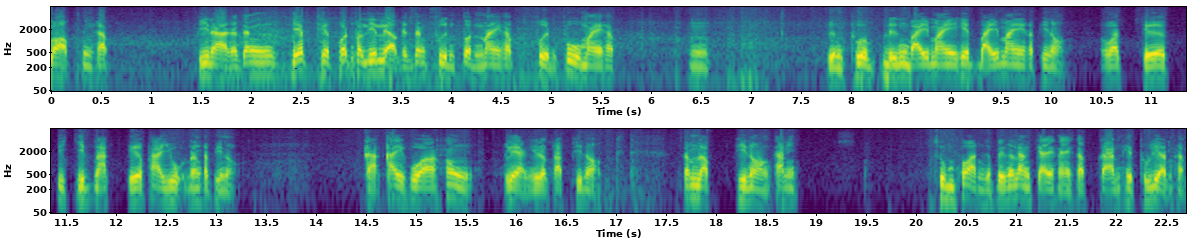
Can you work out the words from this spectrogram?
รอบนี่ครับ ปีหน้าก็จังเก็บเทผลผลิตแล้วก็จังฝืนต้นใหม่ครับ ฝืนฟูใหม่ครับ อืมฝืนทั่วดึงใบใหม่เฮ็ดใบใหม่ครับ พี่น้องเพราะว่าเจอปีกิดนัก เจอพายุนั่นครับพี่น้องกะใกล้กลัวเฮาแหลงอยู่แล้วครับ พี่น้องสำหรับพี่น้องท่างชุมพรก็เป็นกำลังใจให้ครับ การเห็ดทุเรียนครับ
